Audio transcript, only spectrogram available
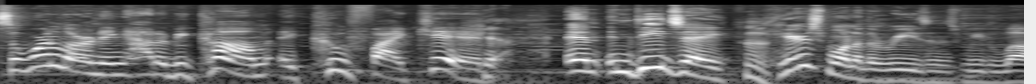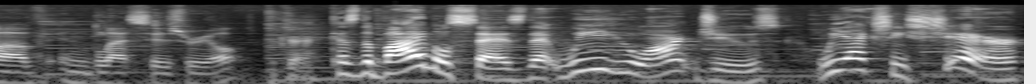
So we're learning how to become a CUFI kid. Yeah. And, and DJ, hmm. here's one of the reasons we love and bless Israel. Okay. Because the Bible says that we who aren't Jews, we actually share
